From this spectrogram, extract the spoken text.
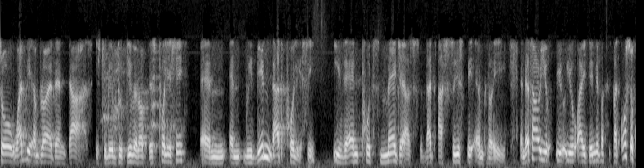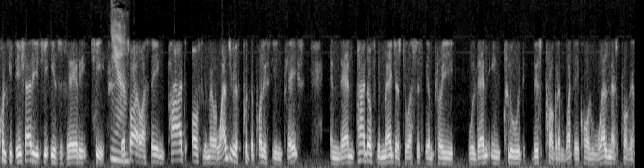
So what the employer then does is to be able to develop this policy, and and within that policy, he then puts measures that assist the employee, and that's how you you, you identify. But also confidentiality is very key. Yeah. That's why I was saying part of the once you have put the policy in place, and then part of the measures to assist the employee will then include this program, what they call wellness program.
